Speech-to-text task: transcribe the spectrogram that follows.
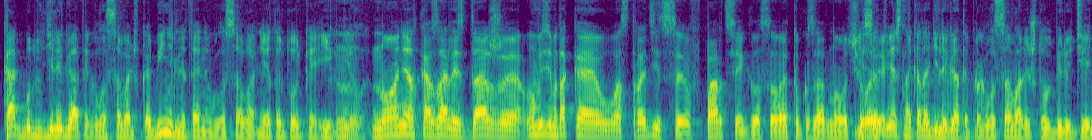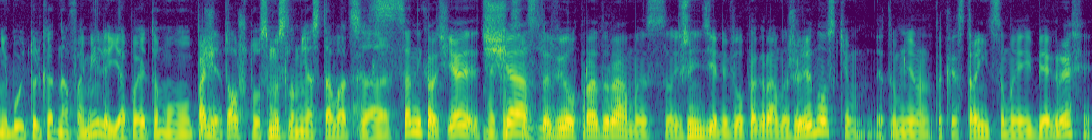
Как будут делегаты голосовать в кабине для тайного голосования, это только их дело. Но они отказались даже, ну, видимо, такая у вас традиция в партии голосовать только за одного человека. И, соответственно, когда делегаты проголосовали, что в бюллетене будет только одна фамилия, я поэтому Понятно. посчитал, что смыслом не оставаться. Сан Николаевич, я часто вел программы, еженедельно вел программы с Жириновским. Это у меня такая страница моей биографии,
